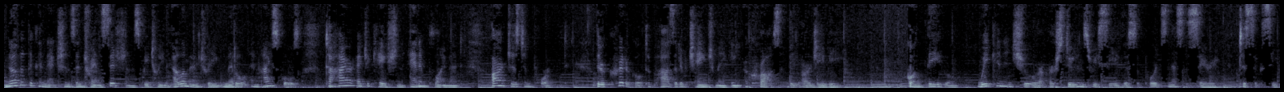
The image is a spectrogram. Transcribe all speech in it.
know that the connections and transitions between elementary, middle, and high schools to higher education and employment aren't just important, they're critical to positive change making across the RGV. Contigo, we can ensure our students receive the supports necessary to succeed.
